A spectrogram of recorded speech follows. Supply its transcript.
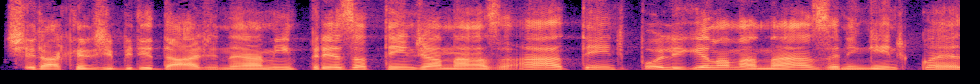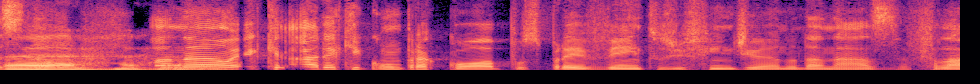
tirar a credibilidade, né? A minha empresa atende a NASA. Ah, atende, pô, liguei lá na NASA, ninguém te conhece, é. não. Ah, não, é que a área que compra copos para eventos de fim de ano da NASA. Falar,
